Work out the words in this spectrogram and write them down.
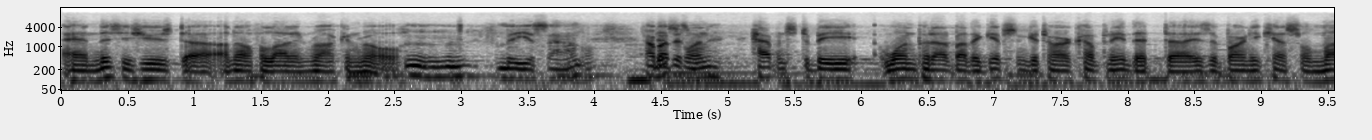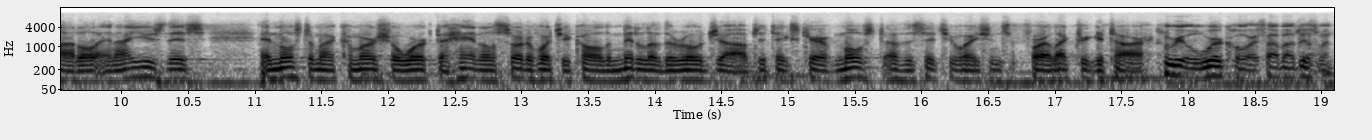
And this is used uh, an awful lot in rock and roll. Mm-hmm. Familiar sound. How about this, this, one? happens to be one put out by the Gibson Guitar Company that uh, is a Barney Kessel model, and I use this in most of my commercial work to handle sort of what you call the middle of the road jobs. It takes care of most of the situations for electric guitar. Real workhorse. How about this one?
